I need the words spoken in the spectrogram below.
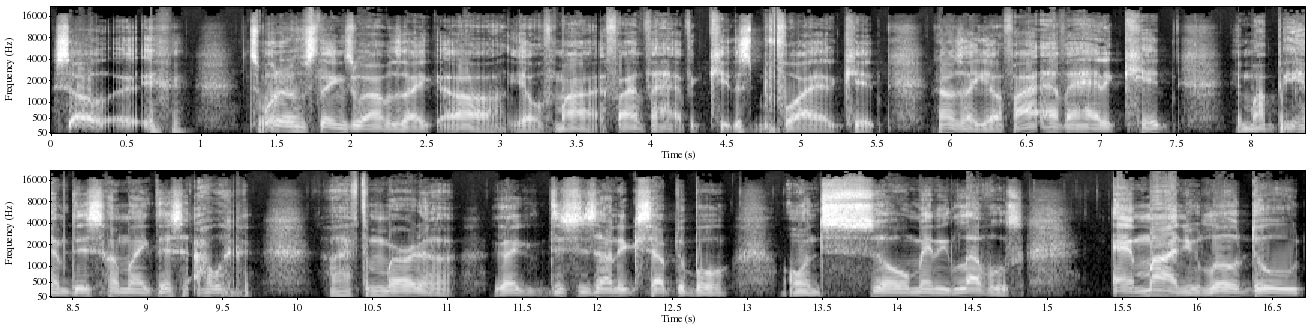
so it's one of those things where I was like, oh, yo, if my if I ever have a kid, this is before I had a kid. I was like, yo, if I ever had a kid and my BM did something like this, I would I have to murder her. Like this is unacceptable on so many levels. And mind you, little dude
